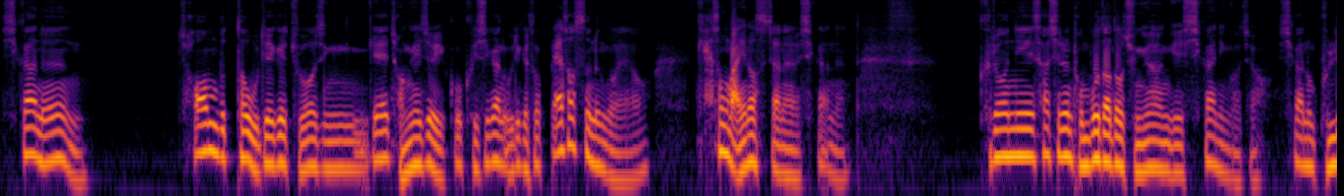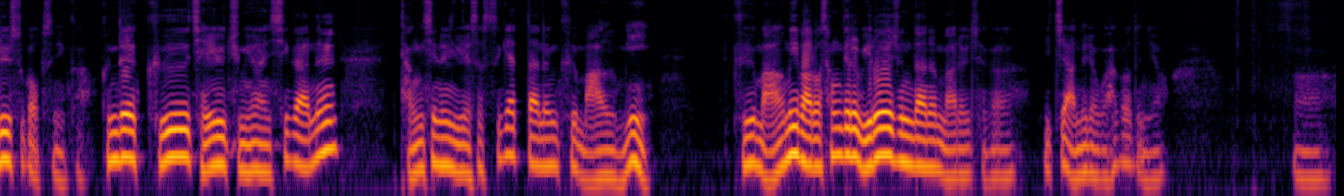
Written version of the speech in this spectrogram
시간은 처음부터 우리에게 주어진 게 정해져 있고 그 시간 우리 계속 뺏어 쓰는 거예요. 계속 마이너스잖아요, 시간은. 그러니 사실은 돈보다 더 중요한 게 시간인 거죠. 시간은 불릴 수가 없으니까. 근데 그 제일 중요한 시간을 당신을 위해서 쓰겠다는 그 마음이 그 마음이 바로 상대를 위로해 준다는 말을 제가 잊지 않으려고 하거든요. 어,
